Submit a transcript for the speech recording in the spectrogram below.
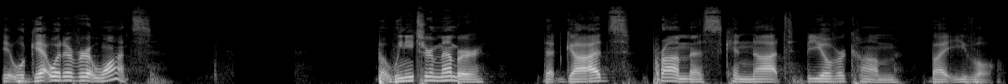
It will get whatever it wants. But we need to remember that God's promise cannot be overcome by evil.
